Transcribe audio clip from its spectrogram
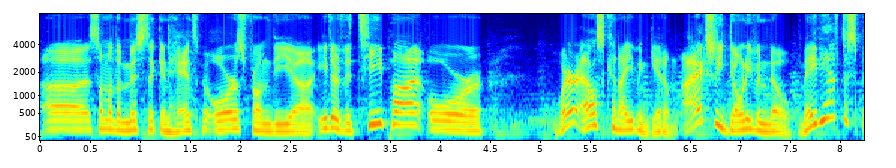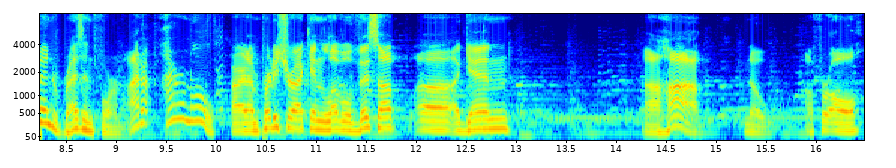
uh, some of the Mystic Enhancement ores from the uh, either the teapot or where else can I even get them? I actually don't even know. Maybe I have to spend resin for them. I don't, I don't know. All right, I'm pretty sure I can level this up uh, again. Aha. No, uh, for all.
